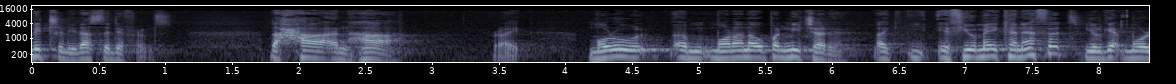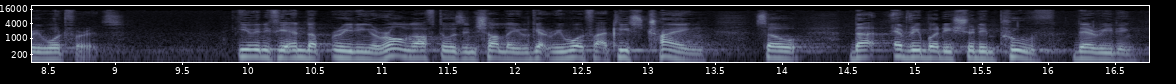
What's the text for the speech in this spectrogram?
Literally, that's the difference. The ha and ha, right? Moru, um, morana open nichare. Like, if you make an effort, you'll get more reward for it. Even if you end up reading it wrong afterwards, inshallah, you'll get reward for at least trying. So, that everybody should improve their reading.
